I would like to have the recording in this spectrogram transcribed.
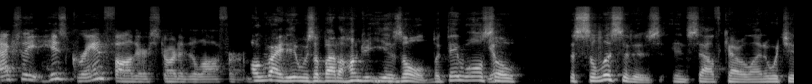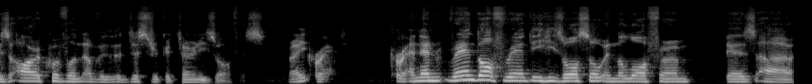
actually, his grandfather started the law firm. Oh, right. It was about 100 years old, but they were also the solicitors in South Carolina, which is our equivalent of the district attorney's office, right? Correct. Correct. And then Randolph Randy, he's also in the law firm. There's uh,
